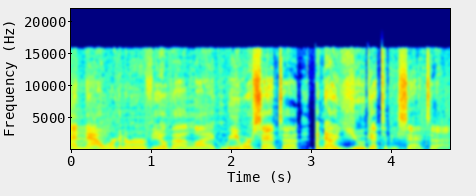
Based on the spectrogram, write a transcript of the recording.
And now we're gonna reveal that like we were Santa, but now you get to be Santa.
